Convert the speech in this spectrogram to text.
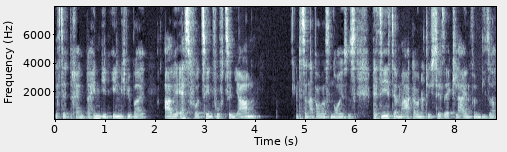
dass der Trend dahin geht, ähnlich wie bei AWS vor 10, 15 Jahren, das dann einfach was Neues ist. Per se ist der Markt aber natürlich sehr, sehr klein von diesem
